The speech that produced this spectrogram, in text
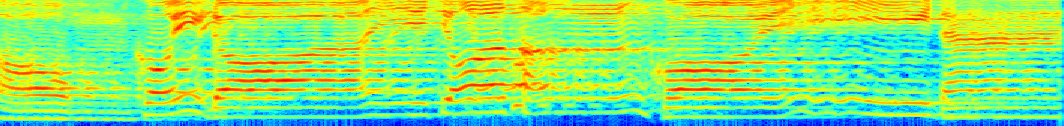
hồn khối đòi, cho thân khỏi đài.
